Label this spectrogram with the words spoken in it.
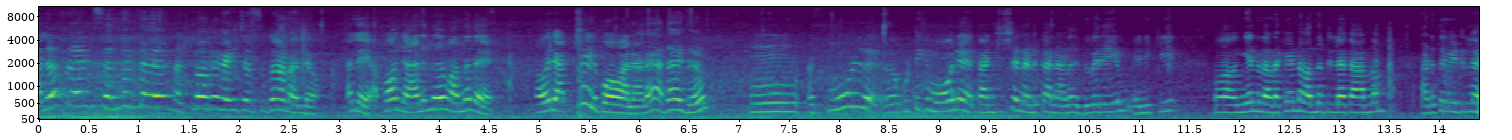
ഹലോ ഫ്രണ്ട്സ് എന്തുണ്ട്? ഭക്ഷണമൊക്കെ കഴിച്ച സുഖമാണല്ലോ അല്ലേ? അപ്പോൾ ഞാനിന്ന് വന്നതേ ഒരു അക്ഷയിൽ പോവാനാണ്. അതായത് സ്കൂളിൽ കുട്ടിക്ക് മോന് കൺസിഷൻ എടുക്കാനാണ് ഇതുവരെയും എനിക്ക് ഇങ്ങനെ നടക്കേണ്ട വന്നിട്ടില്ല. കാരണം അടുത്ത വീട്ടിലെ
